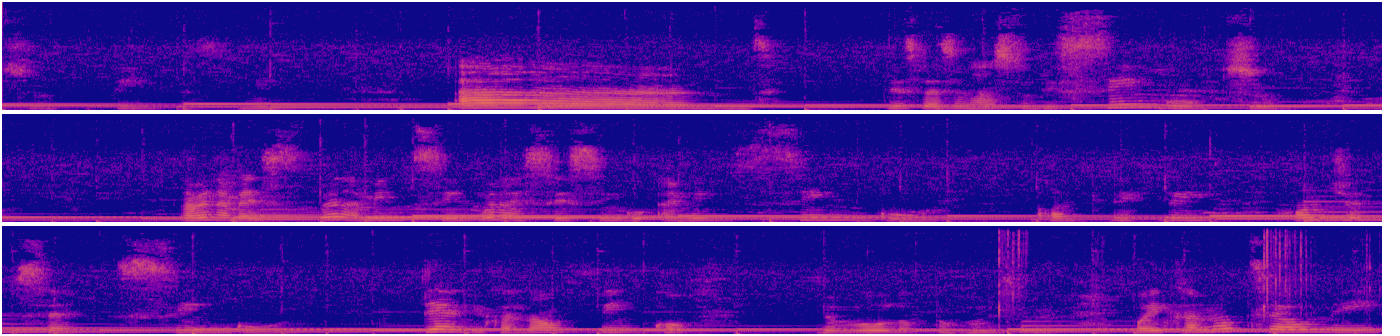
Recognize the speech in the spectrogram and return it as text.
to be with me. And this person has to be single too. Now when I mean when I mean sing when I say single, I mean single, completely hundred percent single. Then you can now think of the role of the Holy Spirit. But you cannot tell me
